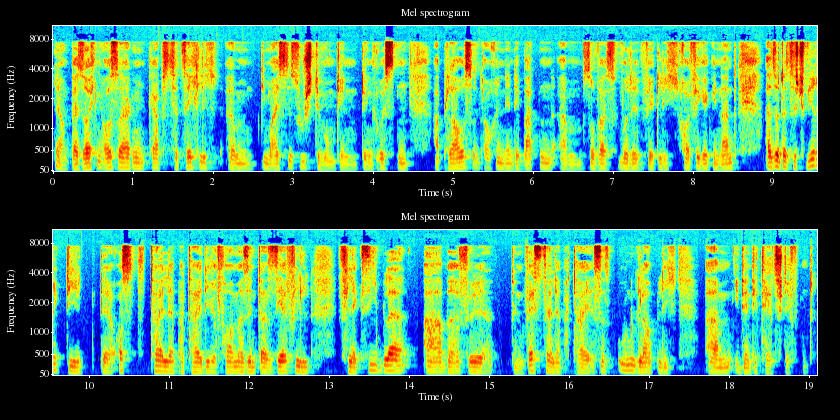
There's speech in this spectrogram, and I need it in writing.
Ja, bei solchen Aussagen gab es tatsächlich ähm, die meiste Zustimmung, den, den größten Applaus und auch in den Debatten. Ähm, sowas wurde wirklich häufiger genannt. Also das ist schwierig. Die, der Ostteil der Partei, die Reformer sind da sehr viel flexibler, aber für den Westteil der Partei ist es unglaublich ähm, identitätsstiftend.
